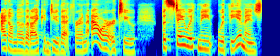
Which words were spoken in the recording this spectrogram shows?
I don't know that I can do that for an hour or two, but stay with me with the image.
